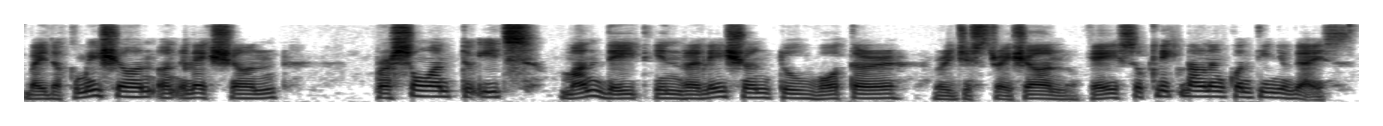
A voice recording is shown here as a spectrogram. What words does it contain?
by the Commission on Election pursuant to its mandate in relation to voter registration. Okay, so click lang ng continue guys.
